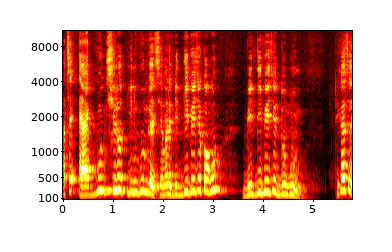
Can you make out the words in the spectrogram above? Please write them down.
আচ্ছা এক গুণ ছিল, তিন গুণ গেছে মানে বৃদ্ধি পেয়েছে কগুণ বৃদ্ধি পেয়েছে দুগুণ ঠিক আছে?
